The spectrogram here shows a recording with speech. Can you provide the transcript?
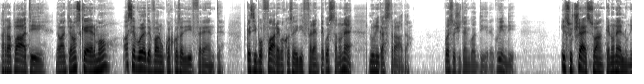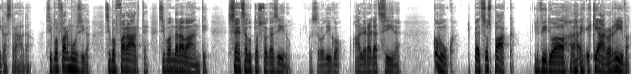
arrapati davanti a uno schermo, o se volete fare un qualcosa di differente. Perché si può fare qualcosa di differente, questa non è l'unica strada. Questo ci tengo a dire. Quindi il successo anche non è l'unica strada. Si può fare musica, si può fare arte, si può andare avanti senza tutto sto casino. Questo lo dico alle ragazzine. Comunque, il pezzo spacca, il video è chiaro, arriva.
